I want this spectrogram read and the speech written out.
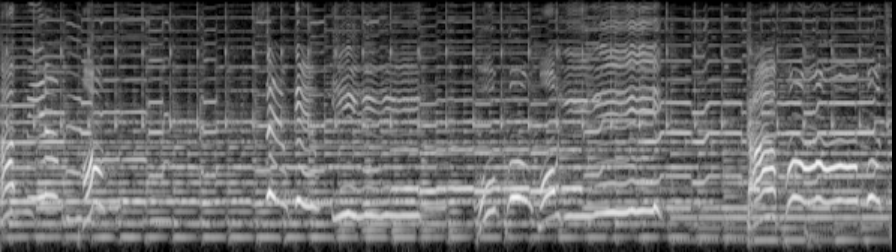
他兵忙，烧焦衣，无功无义，大炮不听，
